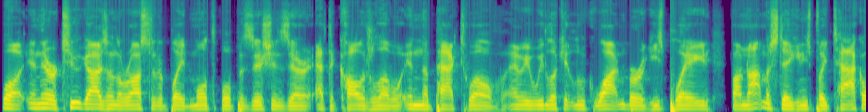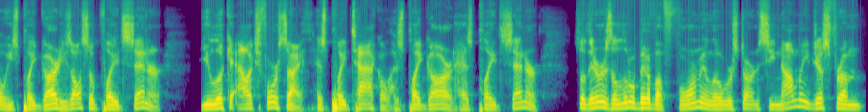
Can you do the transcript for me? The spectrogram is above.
Well, and there are two guys on the roster that played multiple positions there at the college level in the Pac 12. I mean, we look at Luke Wattenberg. He's played, if I'm not mistaken, he's played tackle, he's played guard, he's also played center. You look at Alex Forsyth, has played tackle, has played guard, has played center. So there is a little bit of a formula we're starting to see, not only just from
